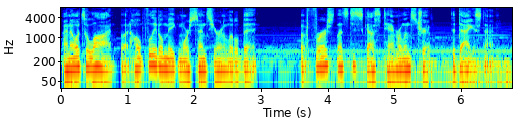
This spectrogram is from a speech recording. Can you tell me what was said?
I know it's a lot, but hopefully it'll make more sense here in a little bit. But first, let's discuss Tamerlan's trip to Dagestan.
